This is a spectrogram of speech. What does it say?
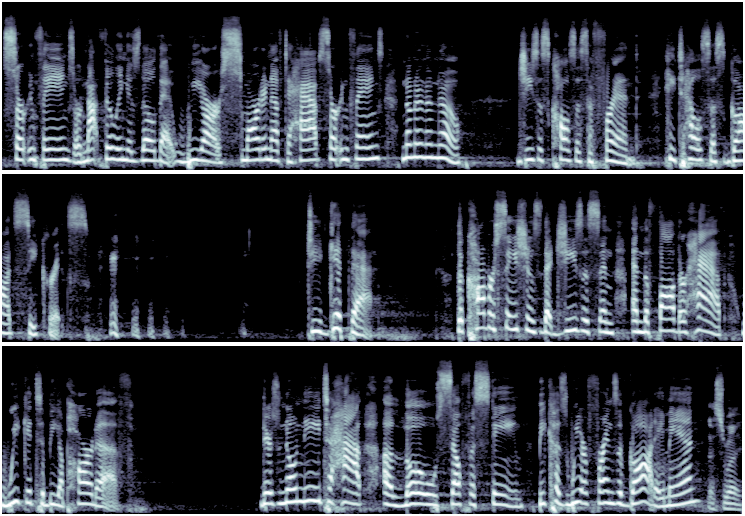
certain things or not feeling as though that we are smart enough to have certain things. No, no, no, no. Jesus calls us a friend. He tells us God's secrets. Do you get that? The conversations that Jesus and, and the Father have, we get to be a part of. There's no need to have a low self esteem because we are friends of God. Amen? That's right.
